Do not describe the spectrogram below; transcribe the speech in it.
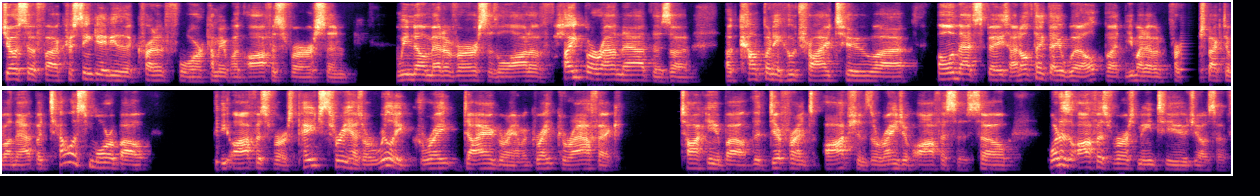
Joseph, uh, Christine gave you the credit for coming up with Officeverse. And we know Metaverse, there's a lot of hype around that. There's a, a company who tried to uh, own that space. I don't think they will, but you might have a perspective on that. But tell us more about the Officeverse. Page three has a really great diagram, a great graphic talking about the different options, the range of offices. So, what does Officeverse mean to you, Joseph?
